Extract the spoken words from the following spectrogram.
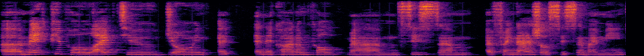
uh, make people like to join a, an economical system, a financial system, I mean,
